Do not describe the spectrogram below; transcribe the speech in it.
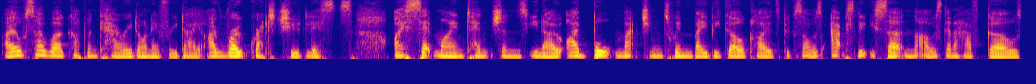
I also woke up and carried on every day. I wrote gratitude lists. I set my intentions. You know, I bought matching twin baby girl clothes because I was absolutely certain that I was going to have girls.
